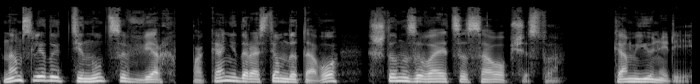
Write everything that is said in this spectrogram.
нам следует тянуться вверх, пока не дорастем до того, что называется сообществом. Community.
